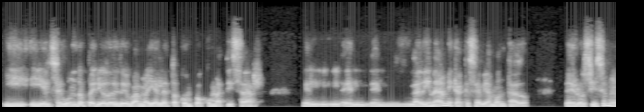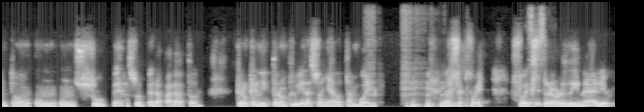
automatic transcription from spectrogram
Y, el segundo periodo de Obama ya le tocó un poco matizar la dinámica que se había montado. Pero sí se montó un, un súper, súper aparato. Creo que ni Trump lo hubiera soñado tan bueno. fue, fue extraordinario.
